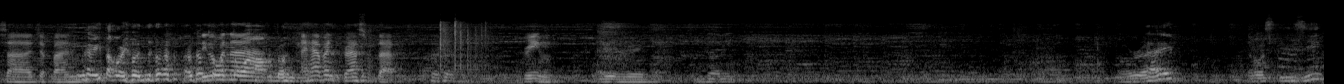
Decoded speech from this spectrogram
sa Japan. Nakita ko yun. Hindi ko pa na, Tuwa ako doon. I haven't grasped that. Green. Green, green. Alright. That was easy.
